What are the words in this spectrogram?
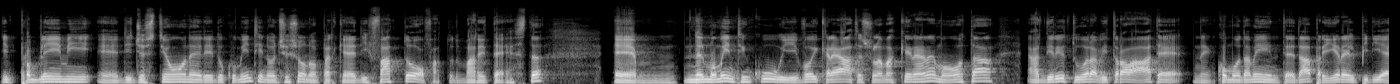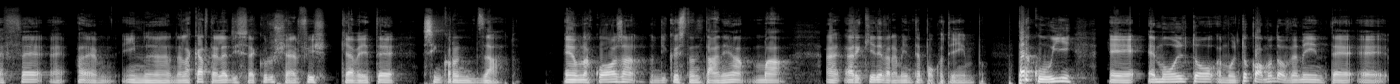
i problemi eh, di gestione dei documenti non ci sono perché di fatto ho fatto vari test ehm, nel momento in cui voi create sulla macchina remota, addirittura vi trovate eh, comodamente da aprire il PDF eh, ehm, in, nella cartella di Secure Shellfish che avete sincronizzato. È una cosa, non dico istantanea, ma eh, richiede veramente poco tempo. Per cui eh, è, molto, è, molto, comodo, ovviamente eh,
